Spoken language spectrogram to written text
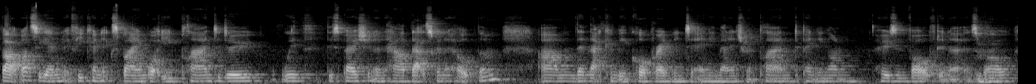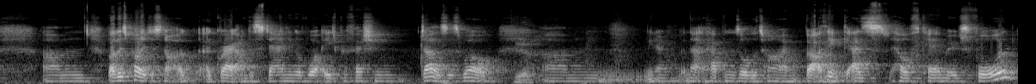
but once again, if you can explain what you plan to do with this patient and how that's going to help them, um, then that can be incorporated into any management plan depending on who's involved in it as mm-hmm. well. Um, but there's probably just not a, a, great understanding of what each profession does as well. Yeah. Um, you know, and that happens all the time. But I think as healthcare moves forward,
